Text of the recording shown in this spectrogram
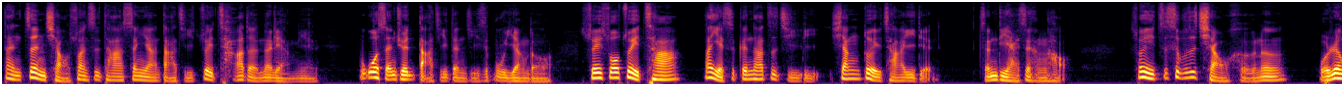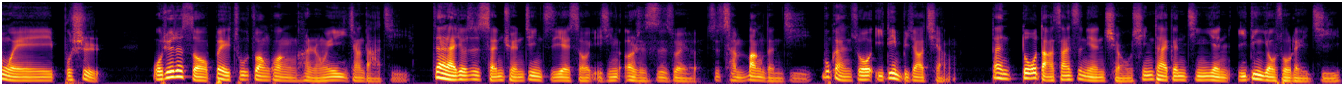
但正巧算是他生涯打击最差的那两年。不过神拳打击等级是不一样的哦，虽说最差，那也是跟他自己比相对差一点，整体还是很好。所以这是不是巧合呢？我认为不是。我觉得手背出状况很容易影响打击。再来就是神拳进职业的时候已经二十四岁了，是成棒等级，不敢说一定比较强，但多打三四年球，心态跟经验一定有所累积。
